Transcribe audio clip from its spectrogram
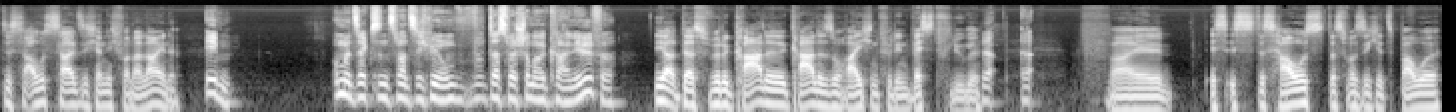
das Haus zahlt sich ja nicht von alleine. eben. Und mit 26 Millionen, das wäre schon mal eine kleine Hilfe. Ja, das würde gerade gerade so reichen für den Westflügel. Ja, ja. Weil es ist das Haus, das, was ich jetzt baue,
